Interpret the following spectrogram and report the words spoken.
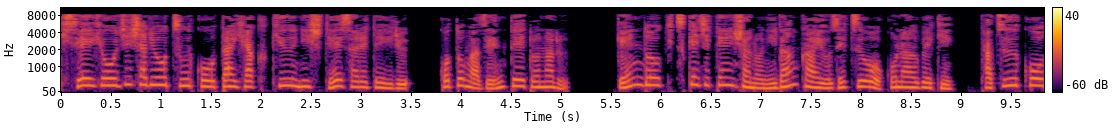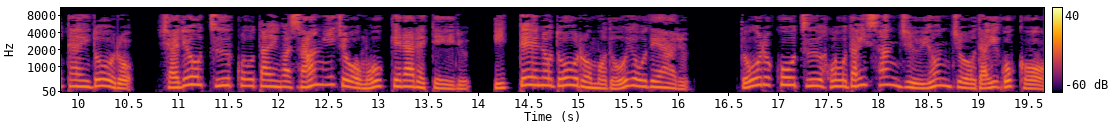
規制表示車両通行帯109に指定されていることが前提となる。原動機付自転車の2段階右折を行うべき多通行帯道路、車両通行帯が3以上設けられている一定の道路も同様である。道路交通法第34条第5項。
